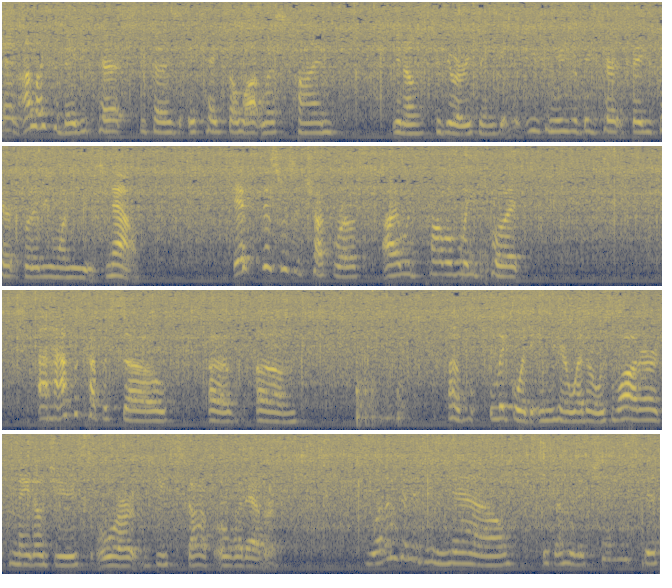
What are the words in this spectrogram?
And I like the baby carrots because it takes a lot less time, you know, to do everything. You can use the big carrots, baby carrots, whatever you want to use. Now, if this was a chuck roast, I would probably put a half a cup or so of, um, of liquid in here, whether it was water tomato juice or beef stock or whatever. What I'm going to do now is I'm going to change this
